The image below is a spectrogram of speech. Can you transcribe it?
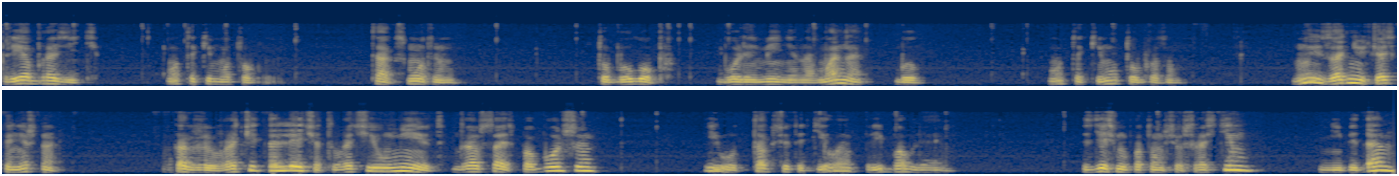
преобразить. Вот таким вот образом. Так, смотрим, чтобы лоб более-менее нормально был. Вот таким вот образом. Ну и заднюю часть, конечно, как же, врачи-то лечат, врачи умеют. Драйв сайз побольше. И вот так все это дело прибавляем. Здесь мы потом все срастим. Не беда.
